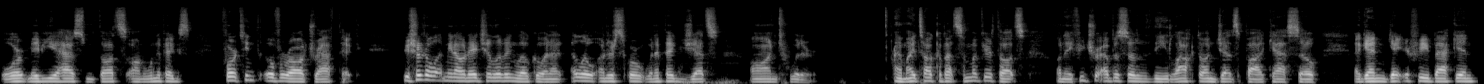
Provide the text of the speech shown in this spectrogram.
or maybe you have some thoughts on Winnipeg's 14th overall draft pick. Be sure to let me know at your living loco and at LO underscore Winnipeg Jets on Twitter. I might talk about some of your thoughts on a future episode of the Locked On Jets podcast. So, again, get your feedback in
